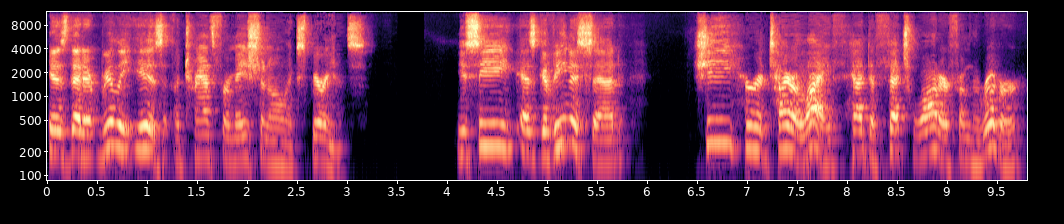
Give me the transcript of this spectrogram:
is that it really is a transformational experience. You see, as Gavina said, she, her entire life, had to fetch water from the river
